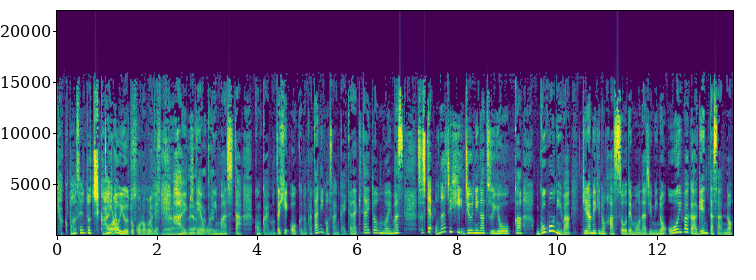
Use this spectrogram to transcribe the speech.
100%近いというところまで、ね、はい、来ており。ました。今回もぜひ多くの方にご参加いただきたいと思います。そして同じ日12月8日午後には、きらめきの発想でもおなじみの大岩川玄太さんの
